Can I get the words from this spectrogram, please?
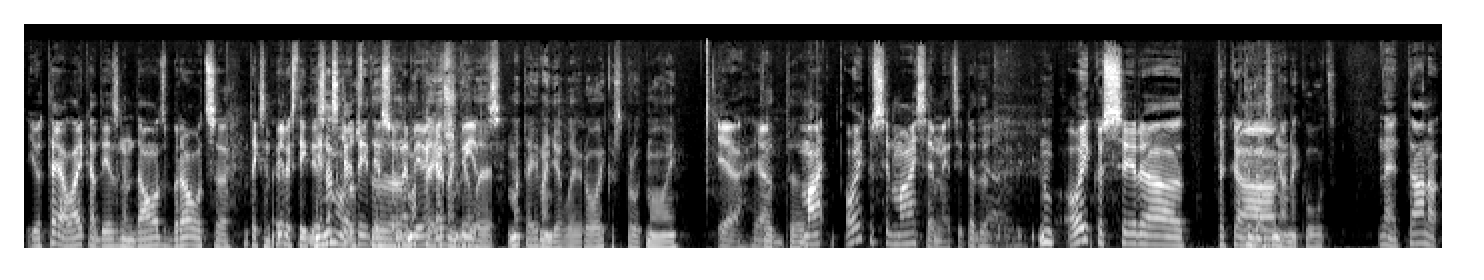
Jo tajā laikā diezgan daudz brauca, teiksim, pierakstīties, ja saskaitīties, un nebija vienkārši vietas. Mateja evaņģēlē ir roja, kas prot māju. Jā, jā. Tad, uh, Ma oikus ir mājasēmniecība. Tad, jā. nu, oikus ir uh, tā kā. Tā ziņā nekūts. Nē, tā nav.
